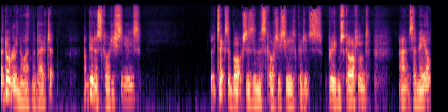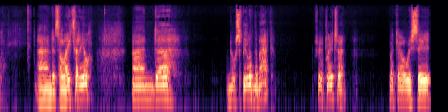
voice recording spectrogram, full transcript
I don't really know anything about it. I'm doing a Scottish series. It ticks the boxes in the Scottish series because it's brewed in Scotland and it's an ale and it's a lighter ale and uh, no spiel in the back. Fair play to it. Like I always say,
